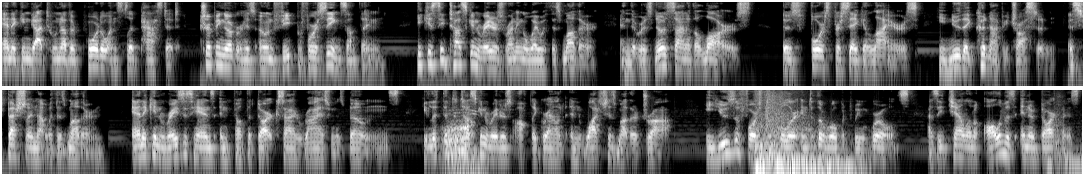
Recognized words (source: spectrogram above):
Anakin got to another portal and slid past it, tripping over his own feet before seeing something. He could see Tusken Raiders running away with his mother, and there was no sign of the Lars, those force-forsaken liars. He knew they could not be trusted, especially not with his mother. Anakin raised his hands and felt the dark side rise from his bones. He lifted the Tusken Raiders off the ground and watched his mother drop. He used the Force to pull her into the world between worlds, as he channeled all of his inner darkness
